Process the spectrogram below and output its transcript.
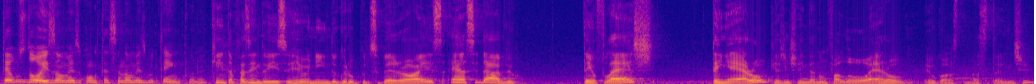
ter os dois ao mesmo, acontecendo ao mesmo tempo, né? Quem tá fazendo isso e reunindo o grupo de super-heróis é a CW. Tem o Flash, tem Arrow, que a gente ainda não falou. Arrow eu gosto bastante.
